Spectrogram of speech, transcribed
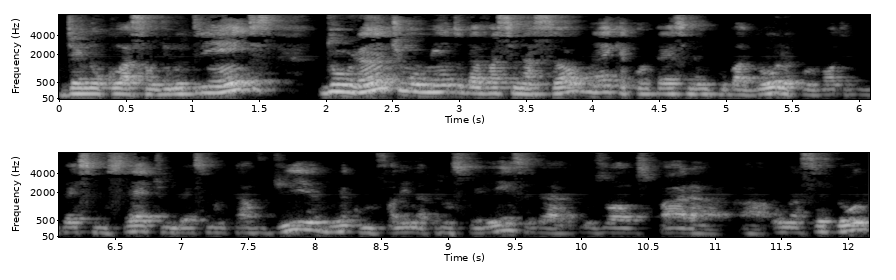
de inoculação de nutrientes, durante o momento da vacinação, né, que acontece na incubadora por volta do 17 18 dia, né, como falei na transferência da, dos ovos para a, o nascedor.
